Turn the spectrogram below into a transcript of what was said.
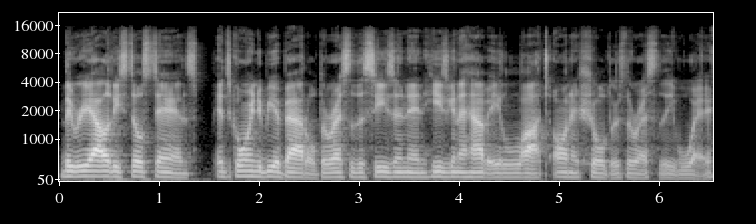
the reality still stands. It's going to be a battle the rest of the season, and he's going to have a lot on his shoulders the rest of the way.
